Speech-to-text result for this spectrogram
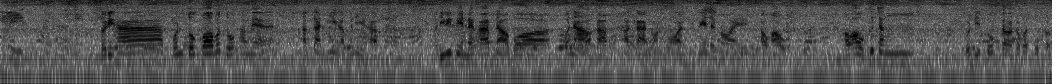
อีหลีสวัสดีครับฝนตกบอบ่ตกครับแม่ อากาศดีครับวันนี้ครับสวัส ดีพี่เพนนะครับ หนาวบอบ่หนาวครับ อากาศนอนห่อนๆเนจักหน่อยเอาเอาเอาเอาคือจังฝนดิตกแต่ว่ากับว่าตกกับ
